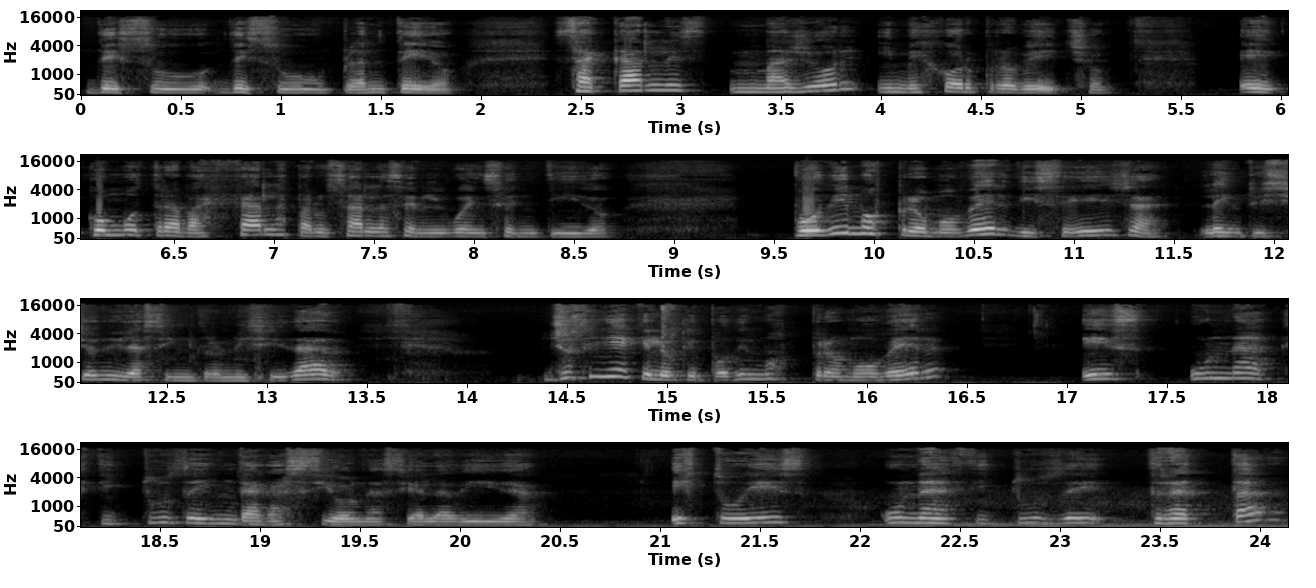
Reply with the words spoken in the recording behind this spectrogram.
de su, de su planteo sacarles mayor y mejor provecho, eh, cómo trabajarlas para usarlas en el buen sentido. Podemos promover, dice ella, la intuición y la sincronicidad. Yo diría que lo que podemos promover es una actitud de indagación hacia la vida. Esto es una actitud de tratar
